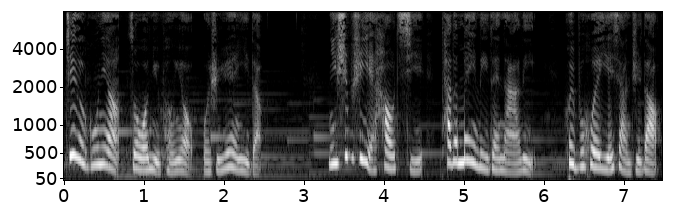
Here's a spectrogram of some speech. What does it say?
这个姑娘做我女朋友，我是愿意的。你是不是也好奇他的魅力在哪里？会不会也想知道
